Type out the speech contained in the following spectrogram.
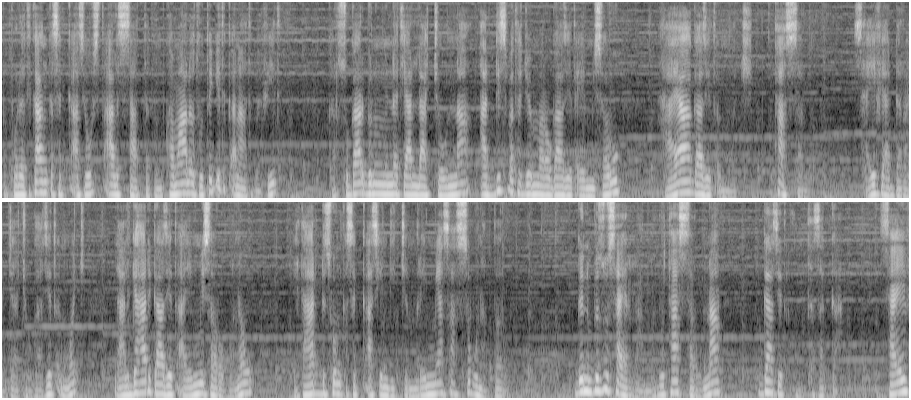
በፖለቲካ እንቅስቃሴ ውስጥ አልሳተፍም ከማለቱ ጥቂት ቀናት በፊት ከእርሱ ጋር ግንኙነት ያላቸውና አዲስ በተጀመረው ጋዜጣ የሚሰሩ ሀያ ጋዜጠኞች ታሰሩ። ሳይፍ ያደራጃቸው ጋዜጠኞች ለአልጋሃድ ጋዜጣ የሚሰሩ ሆነው የተሃድሶ እንቅስቃሴ እንዲጀመር የሚያሳስቡ ነበሩ። ግን ብዙ ሳይራመዱ ታሰሩና ጋዜጣው ተዘጋ። ሳይፍ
